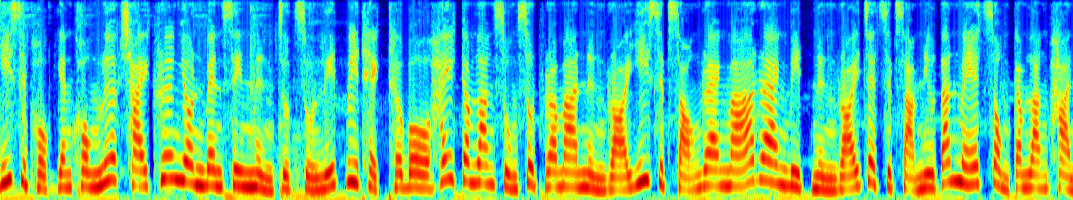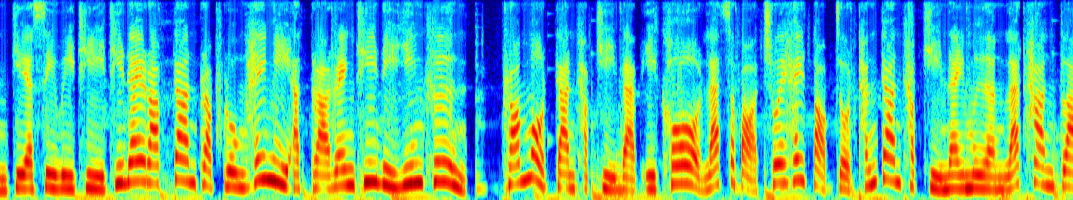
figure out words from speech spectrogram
2026 ยังคงเลือกใช้เครื่องยนต์เบนซิน 1.0 ลิตร VTEC Turbo ให้กำลังสูงสุดประมาณ 122 แรงม้าแรงบิด 173 นิวตันเมตร ส่งกำลังผ่านเกียร์ CVT ที่ได้รับการปรับปรุงให้มีอัตราเร่งที่ดียิ่งขึ้น พร้อมโหมดการขับขี่แบบ Eco และ Sport ช่วยให้ตอบโจทย์ทั้งการขับขี่ในเมืองและทางไกล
